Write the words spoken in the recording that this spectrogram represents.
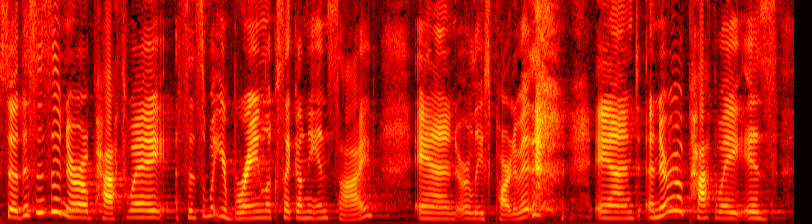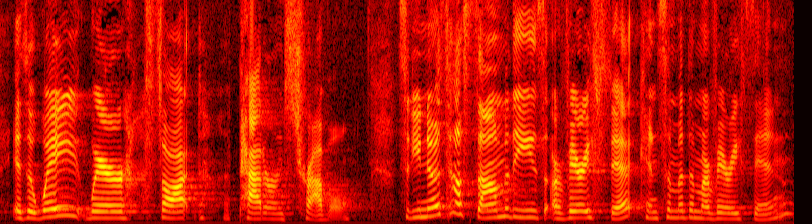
So this is the neural pathway. So this is what your brain looks like on the inside, and or at least part of it. and a neural pathway is is a way where thought patterns travel. So do you notice how some of these are very thick and some of them are very thin?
